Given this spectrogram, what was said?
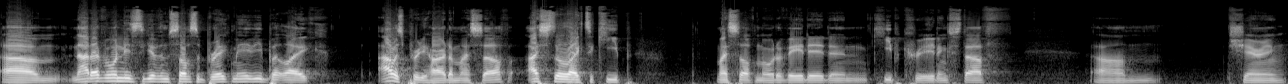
um, not everyone needs to give themselves a break, maybe, but like I was pretty hard on myself. I still like to keep myself motivated and keep creating stuff, um, sharing.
